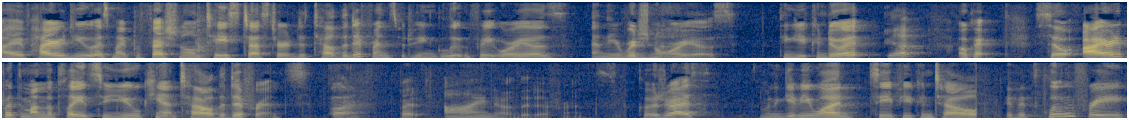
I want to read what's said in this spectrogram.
I have hired you as my professional taste tester to tell the difference between gluten-free Oreos and the original Oreos. Think you can do it? Yep. Okay. So I already put them on the plate so you can't tell the difference. But I know the difference. Close your eyes. I'm going to give you one. See if you can tell if it's gluten-free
